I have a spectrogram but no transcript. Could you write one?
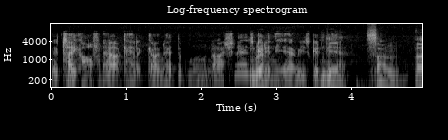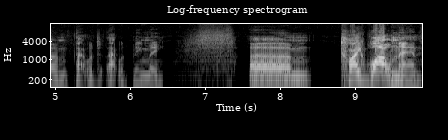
It'd take half an hour to head, go and head the. Well, no, he's good in the air. He's good. Yeah. So um, that would that would be me. Um, Craig Wildman.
